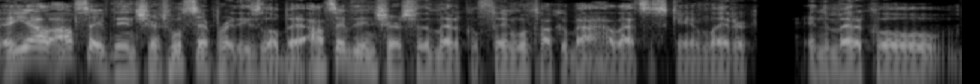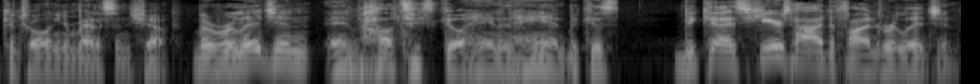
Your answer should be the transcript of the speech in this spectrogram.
You know i'll save the insurance. We'll separate these a little bit. I'll save the insurance for the medical thing. We'll talk about how that's a scam later in the medical controlling your medicine show. But religion and politics go hand in hand because because here's how i defined religion.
